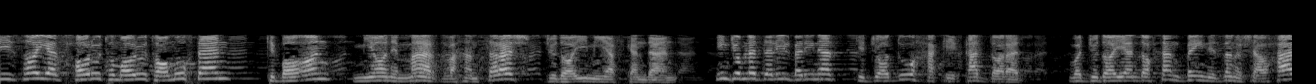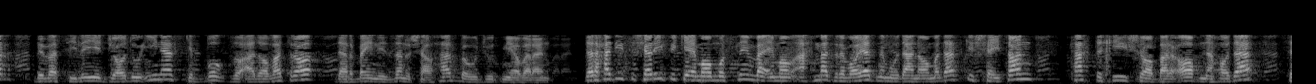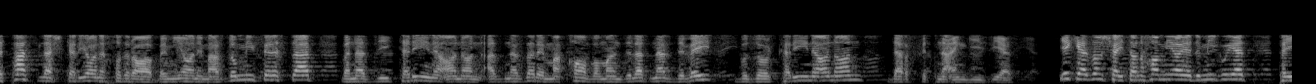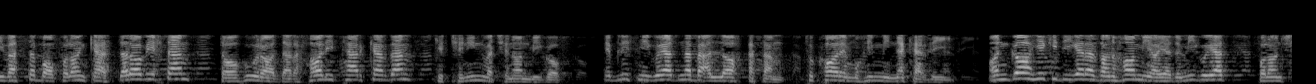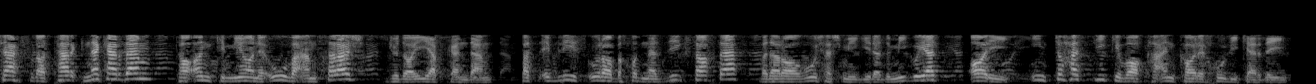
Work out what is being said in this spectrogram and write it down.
چیزهایی از هاروت و ماروت آموختند که با آن میان مرد و همسرش جدایی میافکندند. این جمله دلیل بر این است که جادو حقیقت دارد و جدایی انداختن بین زن و شوهر به وسیله جادو این است که بغض و عداوت را در بین زن و شوهر به وجود میآورند. در حدیث شریفی که امام مسلم و امام احمد روایت نمودن آمده است که شیطان تخت خیش را بر آب نهاده سپس لشکریان خود را به میان مردم میفرستد و نزدیکترین آنان از نظر مقام و منزلت نزد وی بزرگترین آنان در فتنه انگیزی است. یکی از آن شیطانها میآید و می‌گوید پیوسته با فلان کس درآویختم تا او را در حالی ترک کردم که چنین و چنان می‌گفت. ابلیس می‌گوید نه به الله قسم تو کار مهمی نکرده آنگاه یکی دیگر از آنها میآید و می‌گوید فلان شخص را ترک نکردم تا آنکه میان او و امسرش جدایی افکندم. پس ابلیس او را به خود نزدیک ساخته و در آغوشش می‌گیرد و می‌گوید آری این تو هستی که واقعا کار خوبی کرده ای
